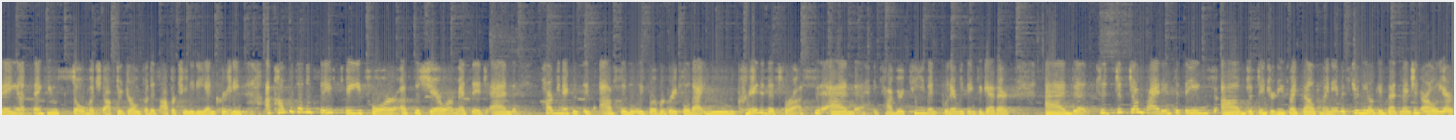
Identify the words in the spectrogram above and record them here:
saying uh, thank you so much, Dr. Drone, for this opportunity and creating a comfortable, safe space for us to share our message. And Harvey Nexus is absolutely forever grateful that you created this for us and have your team and put everything together. And uh, to just jump right into things, um, just to introduce myself, my name is Gibbs, as mentioned earlier,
